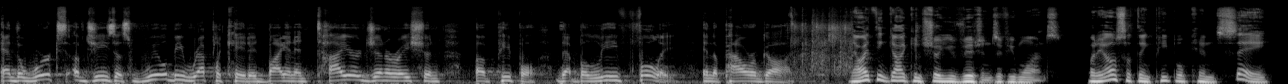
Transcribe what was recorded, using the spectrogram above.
and the works of Jesus will be replicated by an entire generation of people that believe fully in the power of God. Now, I think God can show you visions if He wants, but I also think people can say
